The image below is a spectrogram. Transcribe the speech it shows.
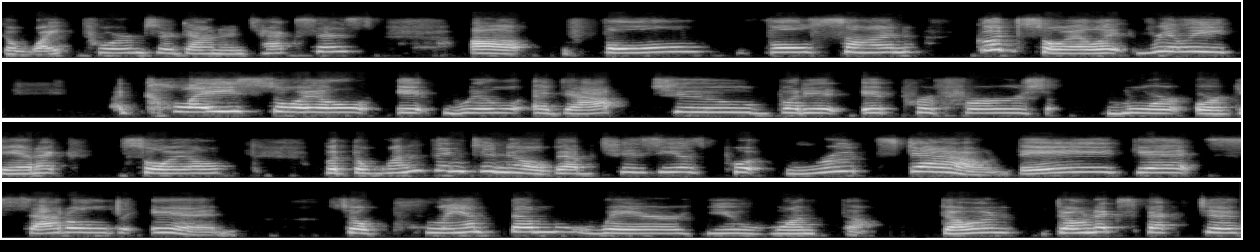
the white forms are down in Texas uh, full, full sun, good soil. It really, clay soil, it will adapt to, but it, it prefers more organic soil. But the one thing to know, Baptisias put roots down. They get settled in. So plant them where you want them. Don't, don't expect to,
